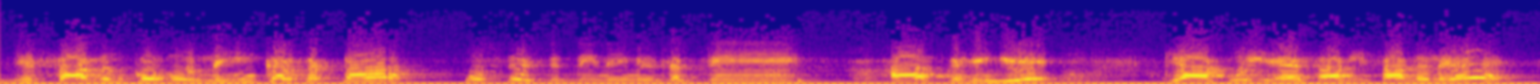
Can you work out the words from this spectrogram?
जिस साधन को वो नहीं कर सकता, उससे सिद्धि नहीं मिल सकती। आप कहेंगे, क्या कोई ऐसा भी साधन है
